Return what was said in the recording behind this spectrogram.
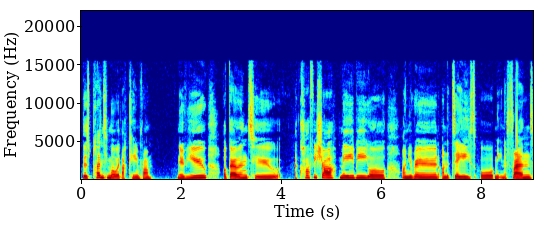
there's plenty more where that came from. Now, if you are going to a coffee shop, maybe, or on your own, on a date, or meeting a friend,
